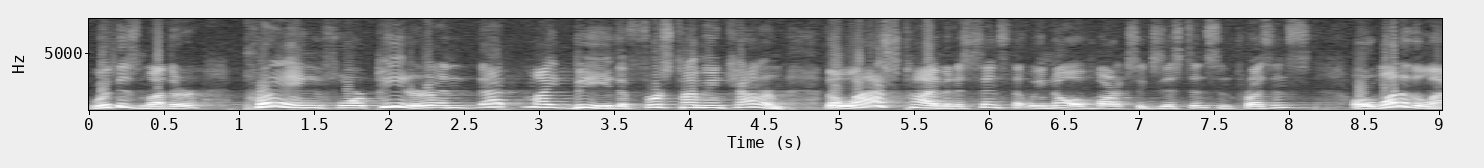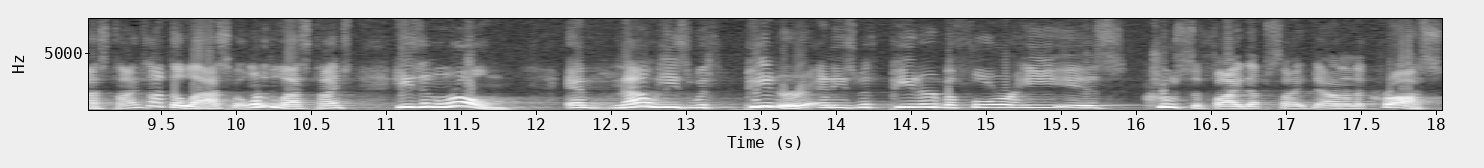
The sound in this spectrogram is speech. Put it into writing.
with his mother praying for Peter, and that might be the first time we encounter him. The last time, in a sense, that we know of Mark's existence and presence, or one of the last times, not the last, but one of the last times, he's in Rome. And now he's with Peter, and he's with Peter before he is crucified upside down on a cross.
